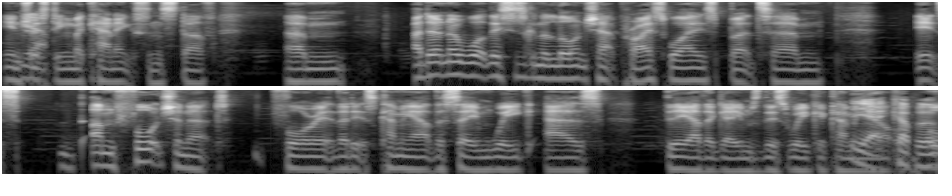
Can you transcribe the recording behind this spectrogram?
interesting mechanics and stuff. Um, I don't know what this is going to launch at price wise, but um, it's unfortunate for it that it's coming out the same week as the other games this week are coming Yeah, a out. couple of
